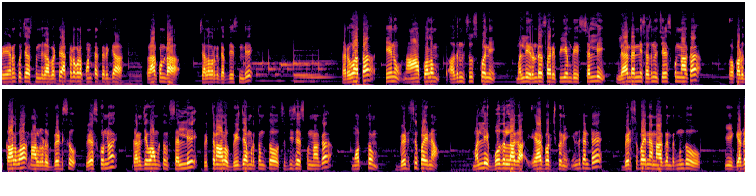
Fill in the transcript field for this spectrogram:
వెనక్కి వచ్చేస్తుంది కాబట్టి అక్కడ కూడా పంట సరిగ్గా రాకుండా చాలా వరకు దెబ్బతీసింది. తర్వాత నేను నా పొలం అదును చూసుకొని మళ్ళీ రెండోసారి పిఎండి చల్లి ల్యాండ్ అన్ని సదనం చేసుకున్నాక ఒకడుగు కాలువ నాలుగు అడుగు బెడ్స్ వేసుకుని ఘనజీవామృతం చల్లి విత్తనాలు బీజామృతంతో శుద్ధి చేసుకున్నాక మొత్తం బెడ్స్ పైన మళ్ళీ బోధుల్లాగా ఏర్పరచుకొని ఎందుకంటే బెడ్స్ పైన నాకు ఇంతకుముందు ఈ గడ్డ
